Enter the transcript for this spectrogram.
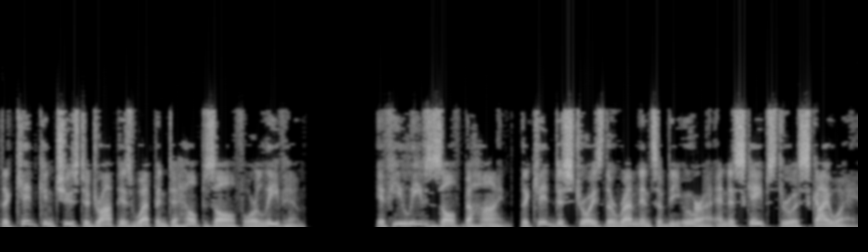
The kid can choose to drop his weapon to help Zulf or leave him. If he leaves Zulf behind, the kid destroys the remnants of the Ura and escapes through a skyway.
